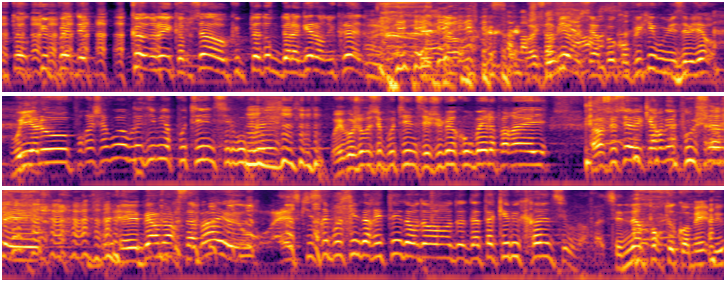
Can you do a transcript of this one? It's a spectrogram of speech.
que t'occuper des conneries comme ça, occupe-toi donc de la guerre en Ukraine. Ouais, je veux bien, mais c'est un peu compliqué. Vous lui avez dit Oui, allô, pourrais-je avoir Vladimir Poutine, s'il vous plaît? Oui, bonjour, monsieur Poutine, c'est Julien Courbet, l'appareil. Alors, je suis avec Hervé Pouchel et, et Bernard Sabat. oh, Est-ce qu'il serait possible d'arrêter d'attaquer l'Ukraine s'il vous plaît? Enfin, C'est n'importe quoi. Mais, mais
